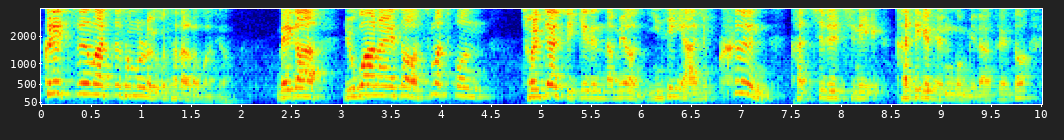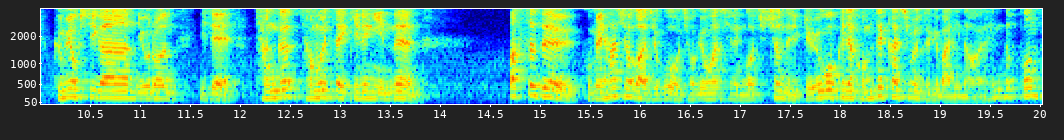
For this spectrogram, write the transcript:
크리스마스 선물로 요거 사달라고 하세요. 내가 요거 하나에서 스마트폰 절제할 수 있게 된다면 인생이 아주 큰 가치를 지니, 가지게 되는 겁니다. 그래서 금욕 시간 요런 이제 잠금 자물쇠 기능이 있는 박스들 구매하셔가지고 적용하시는 거 추천드릴게요. 요거 그냥 검색하시면 되게 많이 나와요. 핸드폰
